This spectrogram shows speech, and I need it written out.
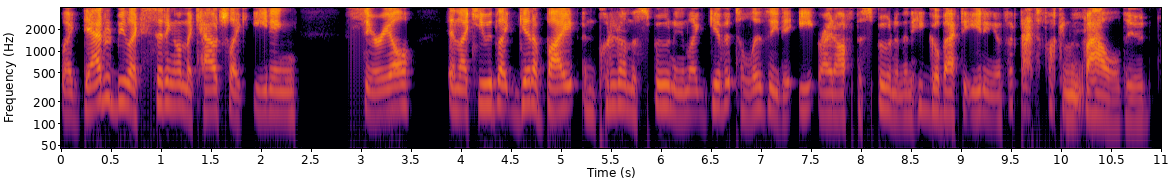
Like dad would be like sitting on the couch like eating cereal and like he would like get a bite and put it on the spoon and like give it to Lizzie to eat right off the spoon and then he'd go back to eating. It's like that's fucking Mm. foul, dude.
